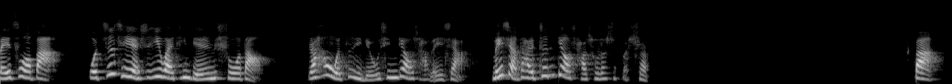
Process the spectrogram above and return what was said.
没错，爸，我之前也是意外听别人说到，然后我自己留心调查了一下，没想到还真调查出了什么事儿。爸，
